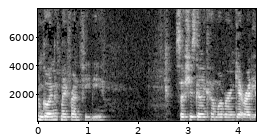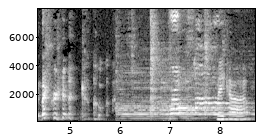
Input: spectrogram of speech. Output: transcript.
I'm going with my friend Phoebe. So she's gonna come over and get ready and then we're gonna go. Makeup.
